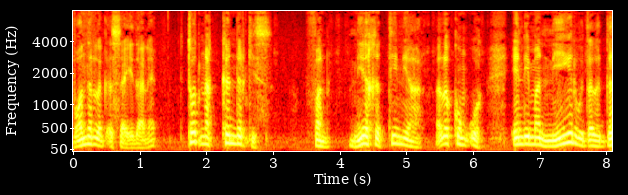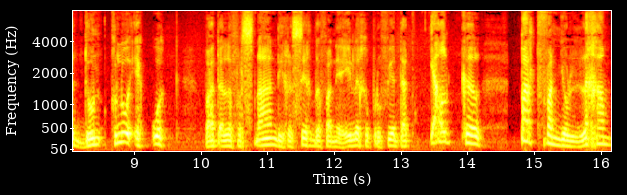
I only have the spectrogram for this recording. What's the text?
wonderlik is sê dan hè, tot na kindertjies van 9, 10 jaar, hulle kom ook en die manier hoe hulle dit doen, glo ek ook wat hulle verstaan die gesegde van die heilige profeet dat elke part van jou liggaam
